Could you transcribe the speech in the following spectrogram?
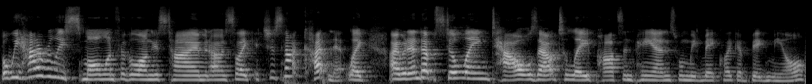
But we had a really small one for the longest time and I was like, it's just not cutting it. Like I would end up still laying towels out to lay pots and pans when we'd make like a big meal.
